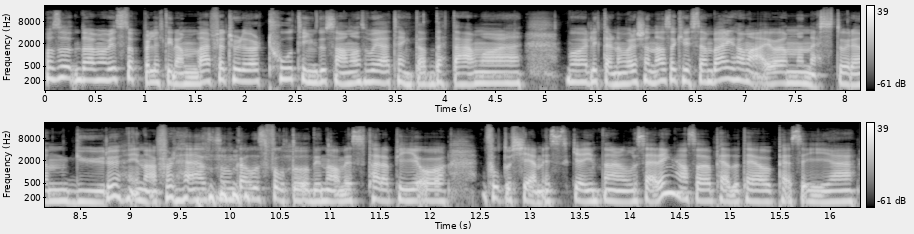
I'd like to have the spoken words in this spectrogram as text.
Og så Da må vi stoppe litt der, for jeg tror det var to ting du sa nå hvor jeg tenkte at dette her må, må lytterne våre skjønne. Altså Christian Berg han er jo en nestor, en guru innenfor det som kalles fotodynamisk terapi og fotokjemisk internalisering, altså PDT og PCI. Han,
